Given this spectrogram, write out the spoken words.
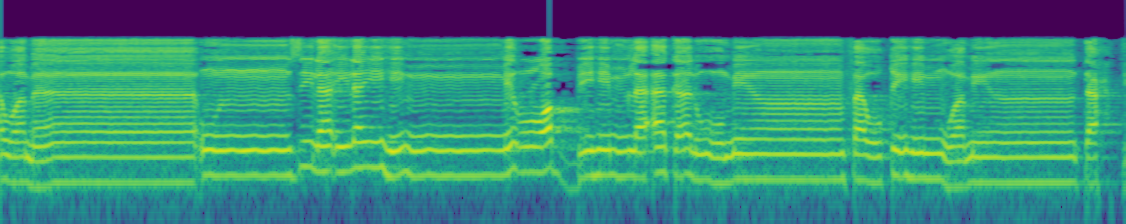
وما أنزل إليهم من ربهم لأكلوا من فوقهم ومن تحت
